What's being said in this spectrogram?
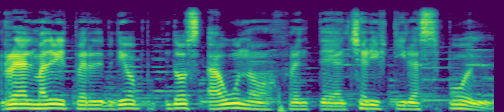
Real Madrid perdió 2 a 1 frente al Sheriff Tiraspol.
